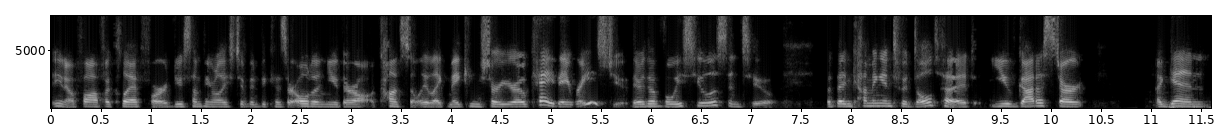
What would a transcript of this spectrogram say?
you know, fall off a cliff or do something really stupid because they're older than you. They're all constantly like making sure you're okay. They raised you, they're the voice you listen to. But then coming into adulthood, you've got to start again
